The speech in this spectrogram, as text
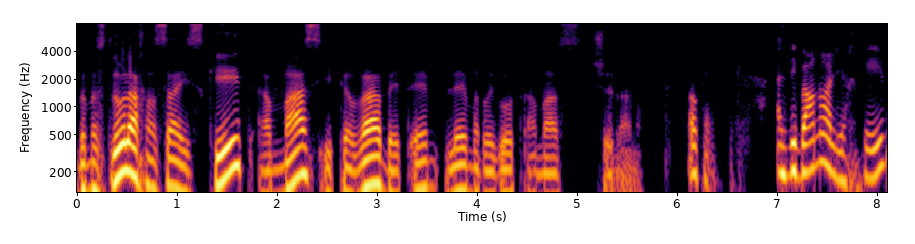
במסלול ההכנסה העסקית, המס ייקבע בהתאם למדרגות המס שלנו. אוקיי, okay. אז דיברנו על יחיד,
